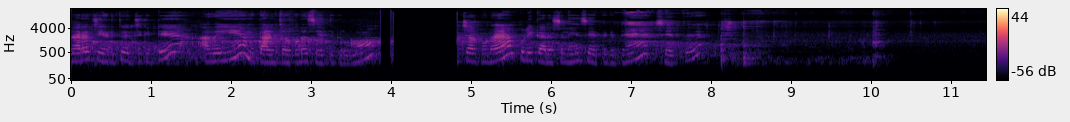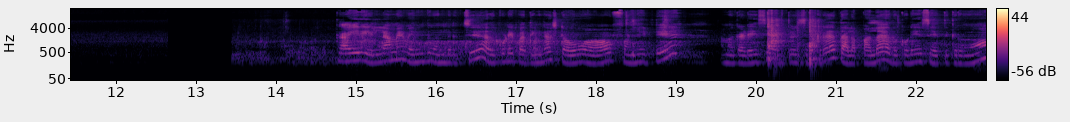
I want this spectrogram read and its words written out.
கரைச்சி எடுத்து வச்சுக்கிட்டு அதையும் அந்த தாளிச்சா கூட சேர்த்துக்கிடுவோம். தாளிச்சா கூட புளி கரைசலையும் சேர்த்துக்கிட்டேன். சேர்த்து காய்கறி எல்லாமே வெந்து வந்துருச்சு. அது கூட பார்த்திங்கன்னா ஸ்டவ் ஆஃப் பண்ணிவிட்டு நம்ம கடைசியாக எடுத்து வச்சுருக்கிற தலைப்பால் அது கூடயே சேர்த்துக்கிடுவோம்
